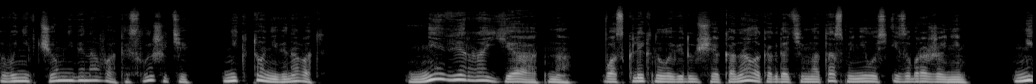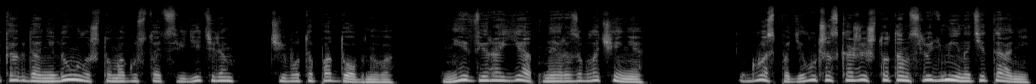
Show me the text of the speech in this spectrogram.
Вы ни в чем не виноваты, слышите? Никто не виноват. — Невероятно! — воскликнула ведущая канала, когда темнота сменилась изображением. Никогда не думала, что могу стать свидетелем чего-то подобного. Невероятное разоблачение. «Господи, лучше скажи, что там с людьми на Титане!»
